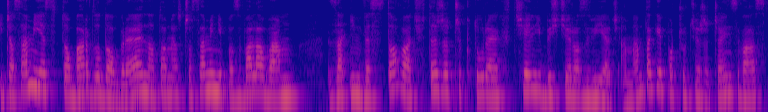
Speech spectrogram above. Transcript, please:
I czasami jest to bardzo dobre, natomiast czasami nie pozwala Wam zainwestować w te rzeczy, które chcielibyście rozwijać. A mam takie poczucie, że część z Was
